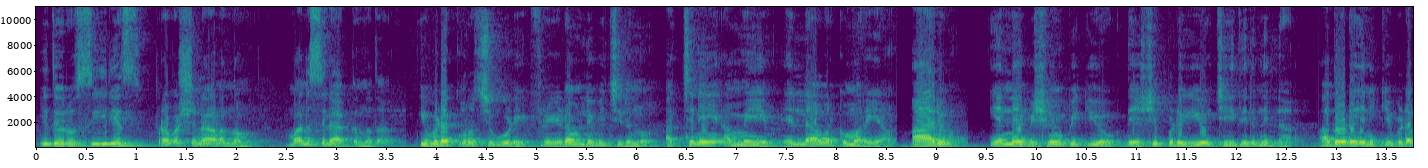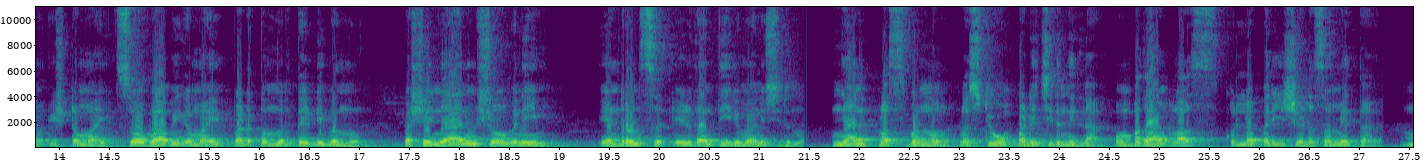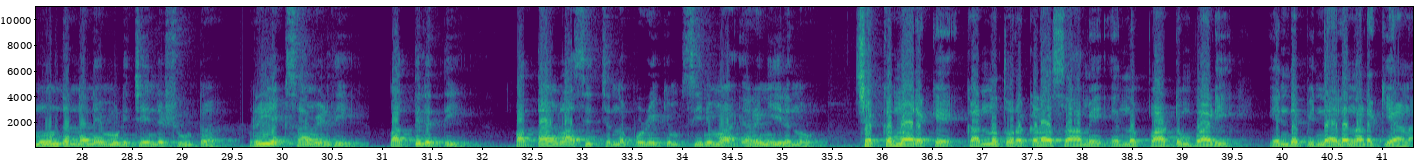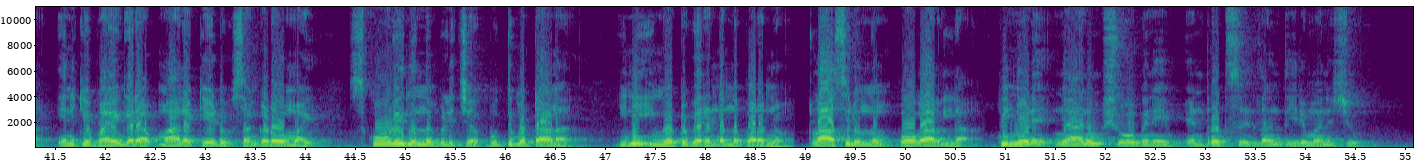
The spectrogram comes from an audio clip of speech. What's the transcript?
ഇതൊരു സീരിയസ് പ്രൊഫഷനാണെന്നും മനസ്സിലാക്കുന്നത്. ഇവിടെ കുറച്ചുകൂടി ഫ്രീഡം ലഭിച്ചിരുന്നു. അച്ഛനെയും അമ്മയെയും എല്ലാവർക്കും അറിയാം. ആരും എന്നെ വിഷമിപ്പിക്കുകയോ ദേഷ്യപ്പെടുകയോ ചെയ്തിരുന്നില്ല. അതോടെ എനിക്ക് ഇവിടം ഇഷ്ടമായി. സ്വാഭാവികമായി പഠിത്തം നിർത്തേണ്ടി വന്നു. പക്ഷേ ഞാനും ശോഭനയും എൻട്രൻസ് എഴുതാൻ തീരുമാനിച്ചിരുന്നു. ഞാൻ പ്ലസ് വണ്ണും പ്ലസ് ടുവും പഠിച്ചിരുന്നില്ല. ഒമ്പതാം ക്ലാസ് കൊല്ല പരീക്ഷയുടെ സമയത്ത് മൂന്നെണ്ണനെ മുടിച്ചതിന്റെ ഷൂട്ട് പ്രീ എക്സാം എഴുതി പത്തിലെത്തി. പത്താം ക്ലാസ്സിൽ ചെന്നപ്പോഴേക്കും സിനിമ ഇറങ്ങിയിരുന്നു. ചെക്കന്മാരൊക്കെ കണ്ണു തുറക്കടാ സ്വാമി എന്ന് പാട്ടും പാടി എന്റെ പിന്നാലെ നടക്കുകയാണ്. എനിക്ക് ഭയങ്കര മാനക്കേടും സങ്കടവുമായി. സ്കൂളിൽ നിന്ന് വിളിച്ച് ബുദ്ധിമുട്ടാണ്. ഇനി ഇങ്ങോട്ട് വരണ്ടെന്ന് പറഞ്ഞു. ക്ലാസ്സിലൊന്നും പോകാറില്ല. പിന്നീട് ഞാനും ശോഭനയും എൻട്രൻസ് എഴുതാൻ തീരുമാനിച്ചു.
